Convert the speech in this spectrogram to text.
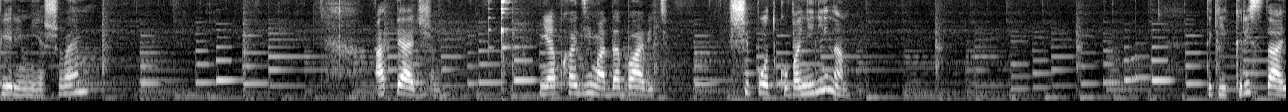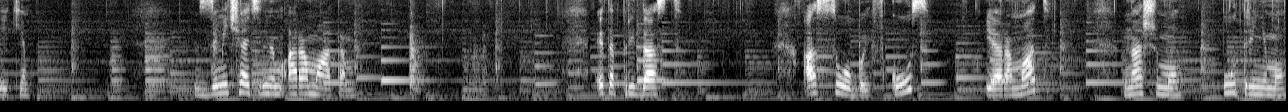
перемешиваем. Опять же, необходимо добавить щепотку ванилина такие кристаллики с замечательным ароматом. Это придаст особый вкус и аромат нашему утреннему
